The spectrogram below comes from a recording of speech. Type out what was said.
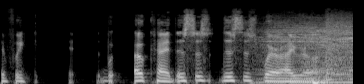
If we, okay, this is, this is where I really,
